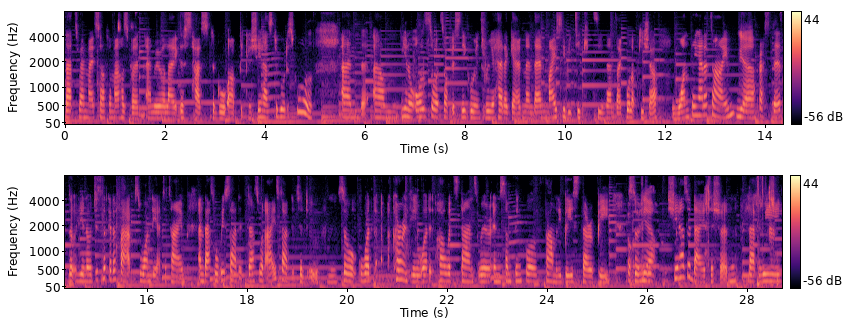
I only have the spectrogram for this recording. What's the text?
that's when myself and my husband and we were like, this has to go up because she has to go to school, and um, you know all sorts obviously going through your head again, and then my CBT kicks in and it's like, pull up, Keisha one thing at a time. Yeah. Press it, you know, just look at the facts one day at a time. And that's what we started. That's what I started to do. Mm. So what currently what how it stands, we're in something called family-based therapy. Okay. So Yeah. She has a dietitian that we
